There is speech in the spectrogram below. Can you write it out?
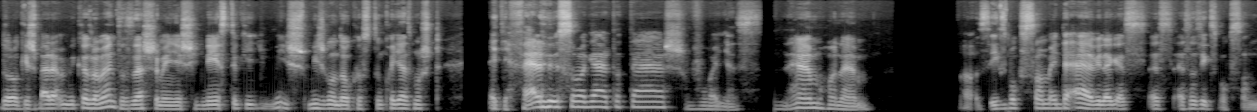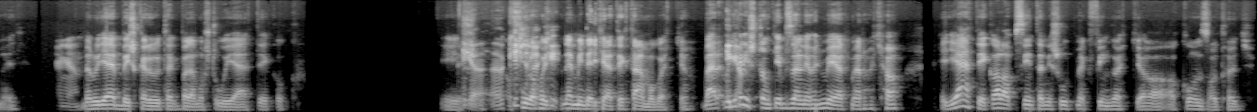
dolog, és bár miközben ment az esemény, és így néztük, így mi is, mi is gondolkoztunk, hogy ez most egy felhőszolgáltatás, vagy ez nem, hanem az Xbox-on megy, de elvileg ez, ez, ez az Xbox-on megy. Igen. Mert ugye ebbe is kerültek bele most új játékok. És Igen, a kicsit- fura, hogy nem mindegyik játék támogatja. Bár még el is tudom képzelni, hogy miért, mert hogyha egy játék alapszinten is úgy megfingatja a konzolt, hogy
